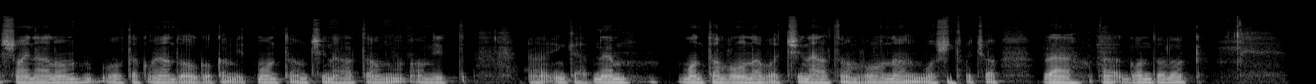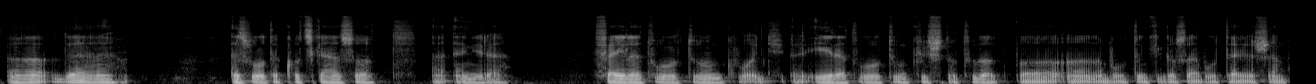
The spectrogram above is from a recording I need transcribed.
sajnálom, voltak olyan dolgok, amit mondtam, csináltam, amit inkább nem mondtam volna, vagy csináltam volna, most, hogyha rá gondolok. De ez volt a kockázat, ennyire fejlett voltunk, vagy érett voltunk Krishna tudatba, nem voltunk igazából teljesen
